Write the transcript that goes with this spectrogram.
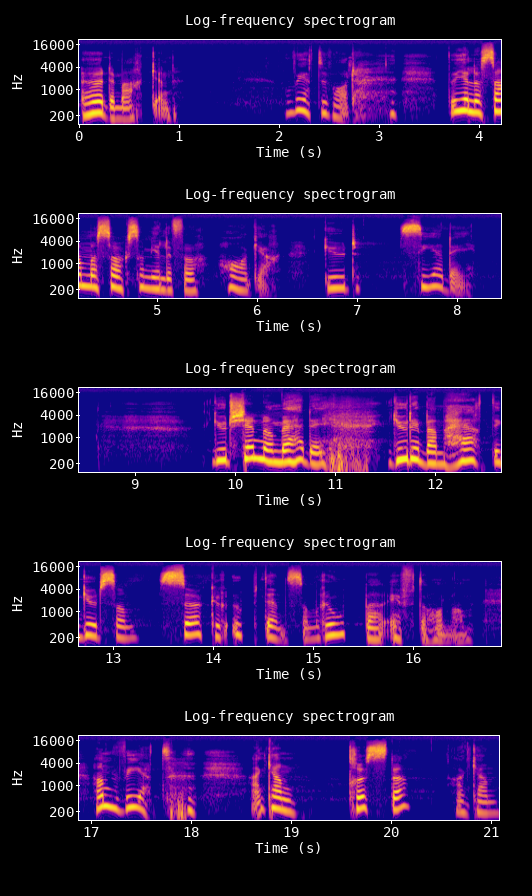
ödemarken. Och vet du vad? Då gäller samma sak som gällde för Hagar. Gud ser dig. Gud känner med dig. Gud är barmhärtig Gud som söker upp den som ropar efter honom. Han vet. Han kan trösta, han kan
